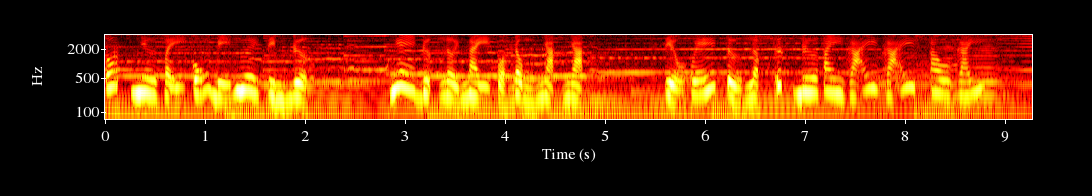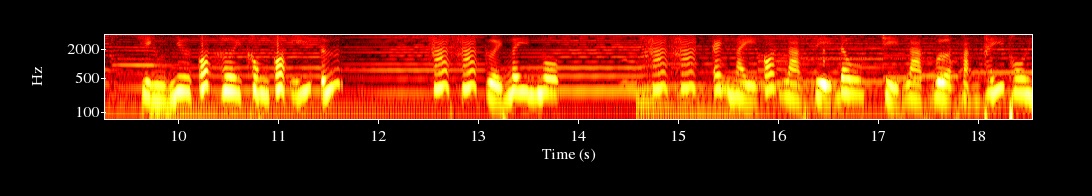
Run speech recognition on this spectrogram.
tốt như vậy cũng bị ngươi tìm được. Nghe được lời này của đồng nhạc nhạc, Tiểu quế tử lập tức đưa tay gãi gãi sau gáy. Hình như có hơi không có ý tứ. Ha ha cười ngây ngô. Ha ha, cái này có là gì đâu, Chỉ là vừa vặn thấy thôi.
